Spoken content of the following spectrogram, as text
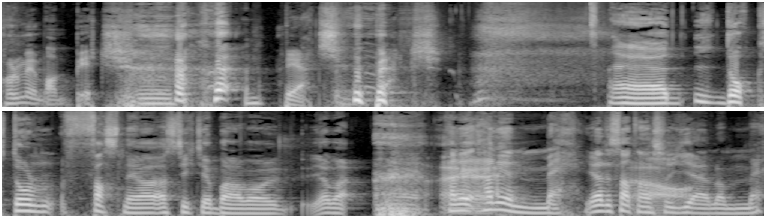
hon är mer bara en bitch. Mm. Bitch. bitch. Eh, doktorn fastnade jag, jag tyckte jag bara var, jag bara, han, är, han är en meh. Jag hade satt han så jävla meh.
